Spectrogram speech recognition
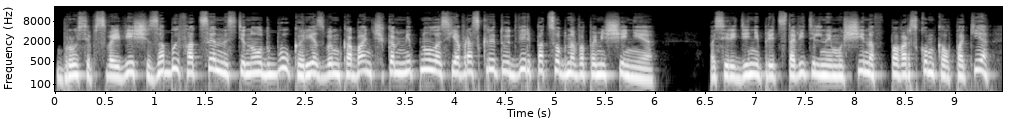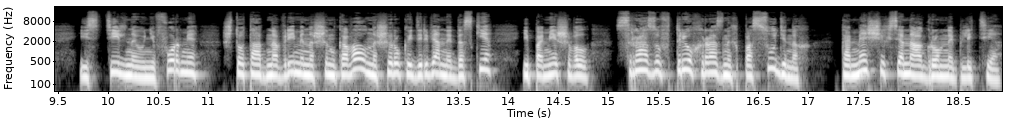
Бросив свои вещи, забыв о ценности ноутбука, резвым кабанчиком метнулась я в раскрытую дверь подсобного помещения. Посередине представительный мужчина в поварском колпаке и стильной униформе что-то одновременно шинковал на широкой деревянной доске и помешивал сразу в трех разных посудинах, томящихся на огромной плите.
